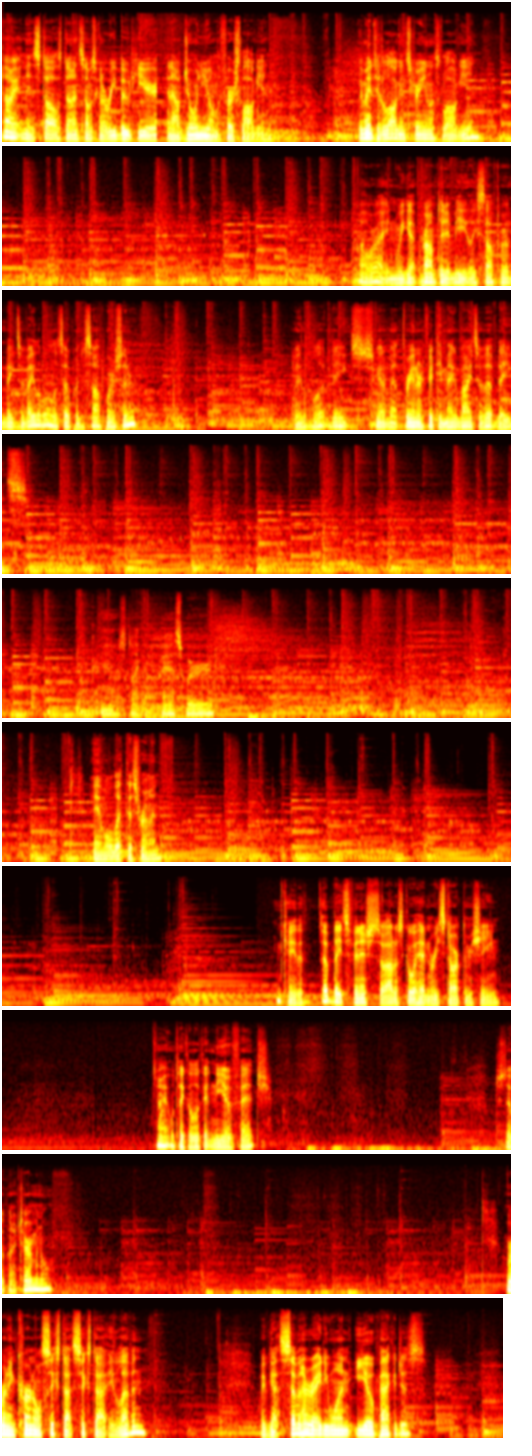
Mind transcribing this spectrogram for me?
All right, and the install's done, so I'm just gonna reboot here and I'll join you on the first login. We made it to the login screen, let's log in. All right, and we got prompted immediately, software updates available. Let's open the software center. Available updates, we got about 350 megabytes of updates. Type in password. And we'll let this run. Okay, the update's finished, so I'll just go ahead and restart the machine. All right, we'll take a look at NeoFetch. Just open a terminal. Running kernel 6.6.11. We've got 781 EO packages.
